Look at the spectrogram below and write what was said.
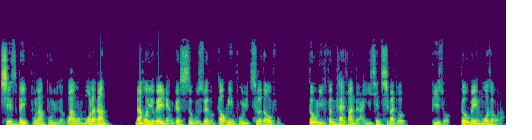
先是被不男不女的怪物摸了单，然后又被两个四五十岁的高龄妇女吃了豆腐。兜里分开放的啊，一千七百多币索都被摸走了，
